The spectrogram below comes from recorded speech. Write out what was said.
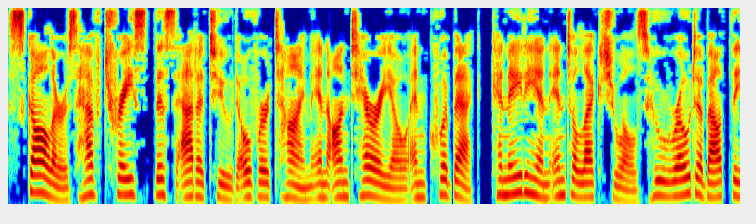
Scholars have traced this attitude over time in Ontario and Quebec. Canadian intellectuals who wrote about the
